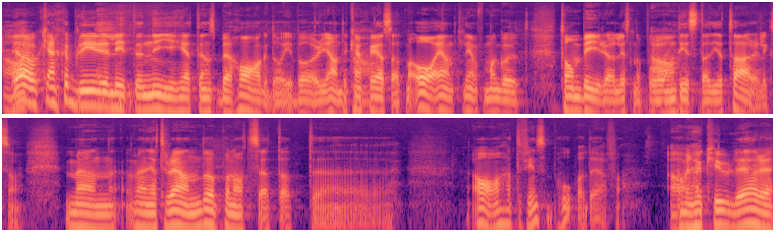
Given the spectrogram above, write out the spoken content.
Ja. ja. och kanske blir det lite nyhetens behag då i början. Det kanske Ja. är så att man, åh, äntligen får man gå ut, ta en bira och lyssna på Ja. en distad gitarr. Liksom. Men, men jag tror ändå på något sätt att, eh, ja, att det finns ett behov av det i alla fall. Ja. Ja. men hur kul är det?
